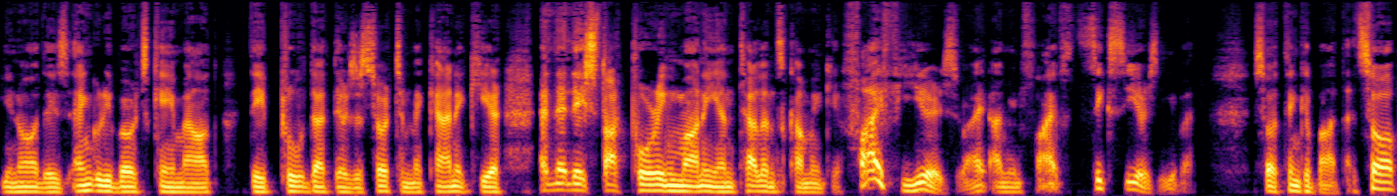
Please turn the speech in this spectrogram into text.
you know, these Angry Birds came out. They proved that there's a certain mechanic here. And then they start pouring money and talents coming here. Five years, right? I mean, five, six years even. So think about that. So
